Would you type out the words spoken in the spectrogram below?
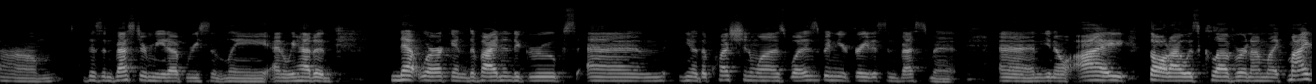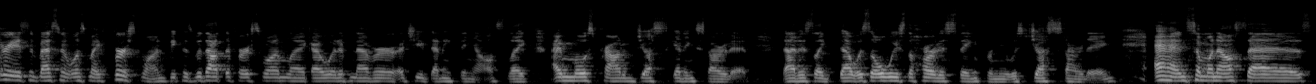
um, this investor meetup recently, and we had a network and divide into groups and you know the question was what has been your greatest investment and you know i thought i was clever and i'm like my greatest investment was my first one because without the first one like i would have never achieved anything else. Like i'm most proud of just getting started. That is like that was always the hardest thing for me was just starting. And someone else says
